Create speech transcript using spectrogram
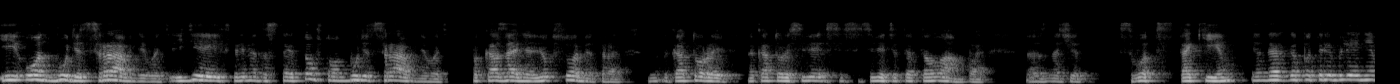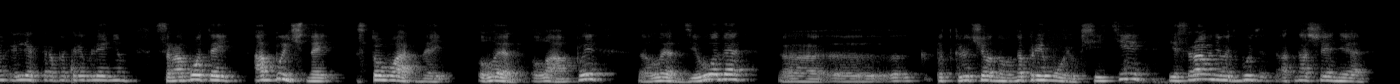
И он будет сравнивать, идея эксперимента состоит в том, что он будет сравнивать показания люксометра, который, на который светит эта лампа, э, значит, с вот с таким энергопотреблением, электропотреблением, с работой обычной 100-ваттной LED-лампы, LED-диода, э, подключенного напрямую к сети, и сравнивать будет отношение э,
